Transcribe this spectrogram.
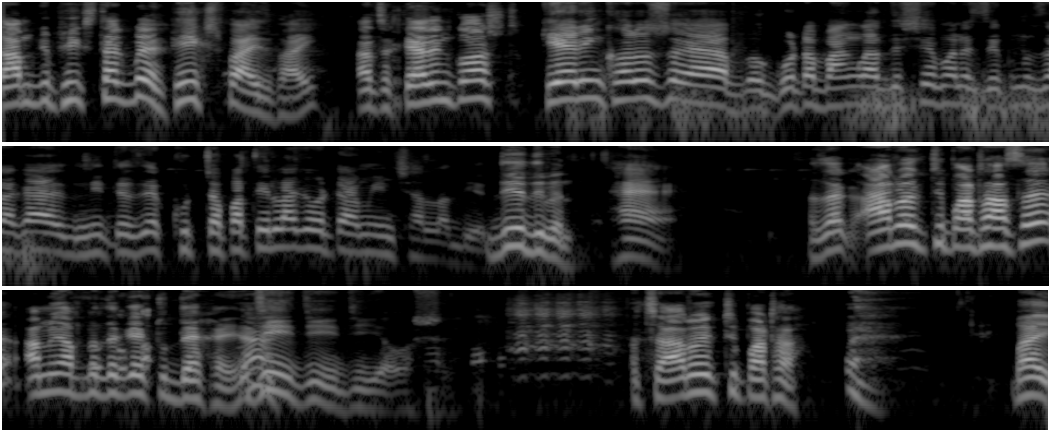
দাম কি ফিক্স থাকবে? ফিক্স প্রাইস ভাই। আচ্ছা ক্যারিং কস্ট কেয়ারিং খরচ গোটা বাংলাদেশে মানে যে কোনো জায়গায় নিতে যে খুচরা পাতি লাগে ওটা আমি ইনশাল্লাহ দিয়ে দিয়ে দিবেন? হ্যাঁ। যাক আরও একটি পাঠা আছে আমি আপনাদেরকে একটু দেখাই হ্যাঁ? জি জি জি অবশ্যই। আচ্ছা আরও একটি পাঠা। ভাই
